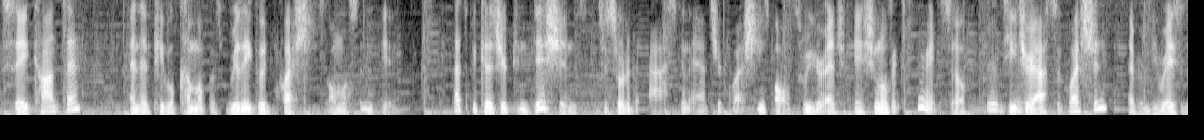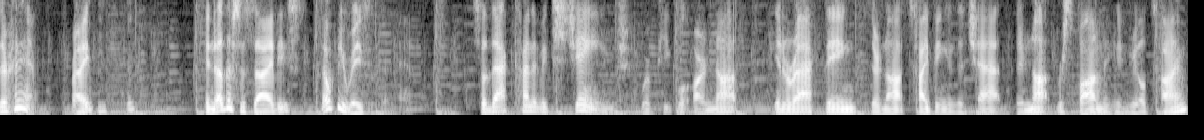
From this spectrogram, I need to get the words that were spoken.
say content and then people come up with really good questions almost immediately. That's because you're conditioned to sort of ask and answer questions all through your educational experience. So, mm-hmm. teacher asks a question, everybody raises their hand. right? Mm-hmm. In other societies, nobody raises their hand. So that kind of exchange where people are not interacting, they're not typing in the chat, they're not responding in real time,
